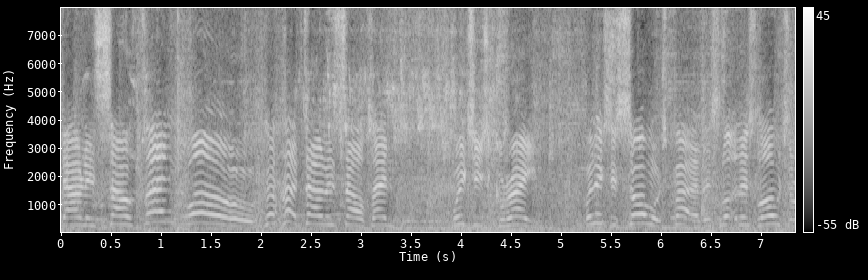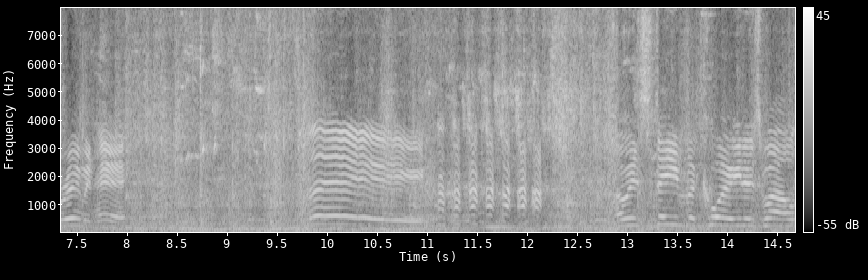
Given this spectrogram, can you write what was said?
down in Southend. Whoa! down in Southend, which is great. But this is so much better. There's, lo- there's loads of room in here. Hey! Oh, I'm with Steve McQueen as well.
